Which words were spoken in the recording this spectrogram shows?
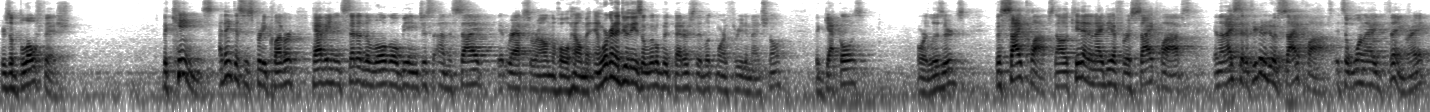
Here's a blowfish. The Kings. I think this is pretty clever. Having, instead of the logo being just on the side, it wraps around the whole helmet. And we're going to do these a little bit better so they look more three dimensional the geckos or lizards. The cyclops. Now, the kid had an idea for a cyclops, and then I said, if you're going to do a cyclops, it's a one eyed thing, right? I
